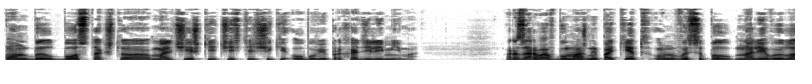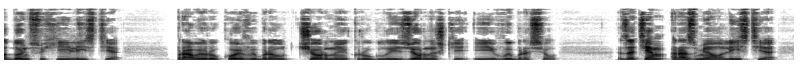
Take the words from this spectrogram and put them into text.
Он был босс, так что мальчишки-чистильщики обуви проходили мимо. Разорвав бумажный пакет, он высыпал на левую ладонь сухие листья, правой рукой выбрал черные круглые зернышки и выбросил. Затем размял листья и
